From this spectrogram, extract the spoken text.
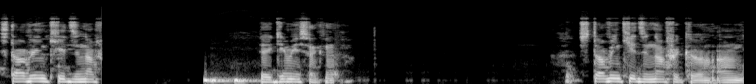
Starving kids in Africa. Hey, give me a second. Starving kids in Africa, and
